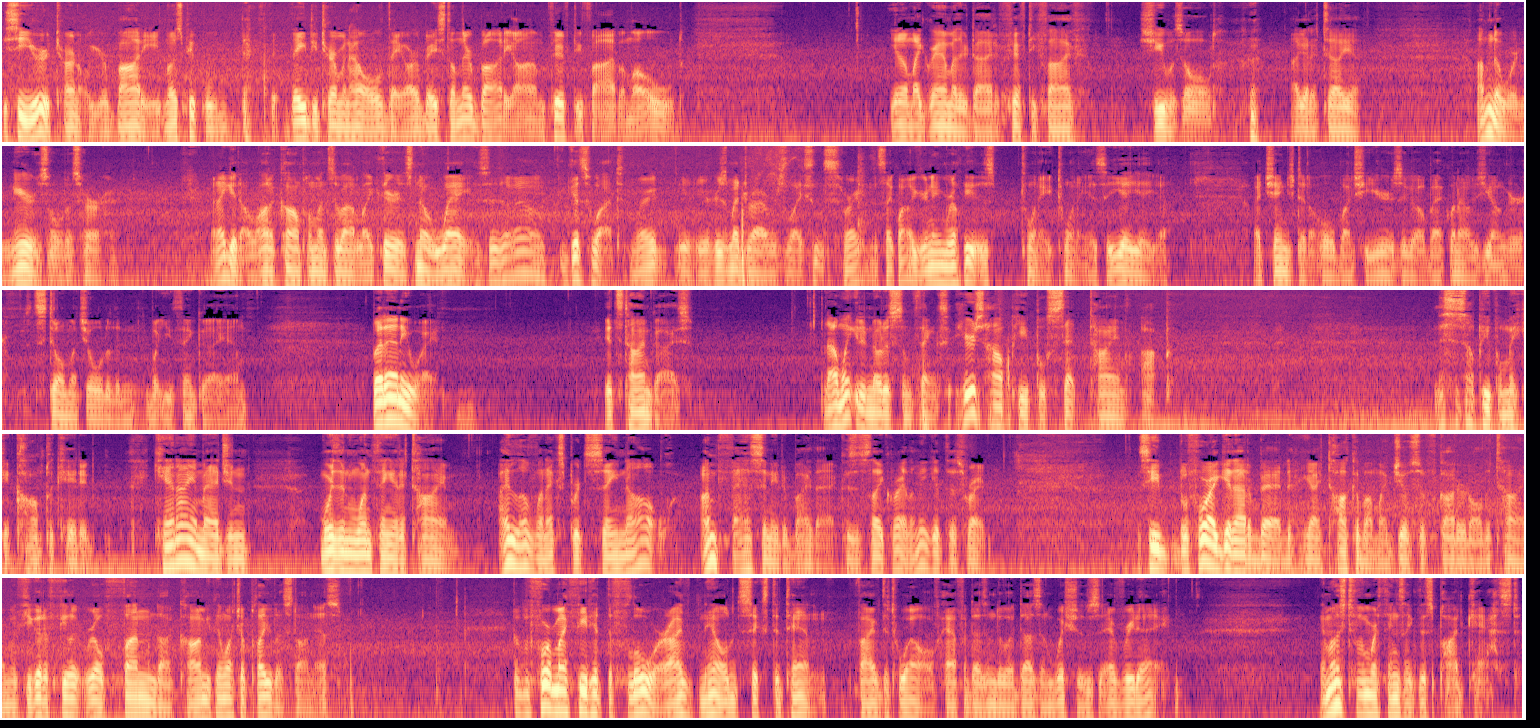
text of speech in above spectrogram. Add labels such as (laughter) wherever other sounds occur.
You see, you're eternal, your body. Most people, (laughs) they determine how old they are based on their body. Oh, I'm 55, I'm old. You know, my grandmother died at 55. She was old. (laughs) I gotta tell you, I'm nowhere near as old as her. And I get a lot of compliments about, like, there is no way. He says, well, guess what, right? Here's my driver's license, (laughs) right? And it's like, wow, your name really is 2820. I say, yeah, yeah, yeah. I changed it a whole bunch of years ago, back when I was younger. It's still much older than what you think I am. But anyway, it's time, guys. Now, I want you to notice some things. Here's how people set time up. This is how people make it complicated. Can I imagine more than one thing at a time? I love when experts say no. I'm fascinated by that because it's like, right, let me get this right. See, before I get out of bed, yeah, I talk about my Joseph Goddard all the time. If you go to feelitrealfun.com, you can watch a playlist on this. But before my feet hit the floor, I've nailed 6 to ten, five to 12, half a dozen to a dozen wishes every day. And most of them are things like this podcast,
